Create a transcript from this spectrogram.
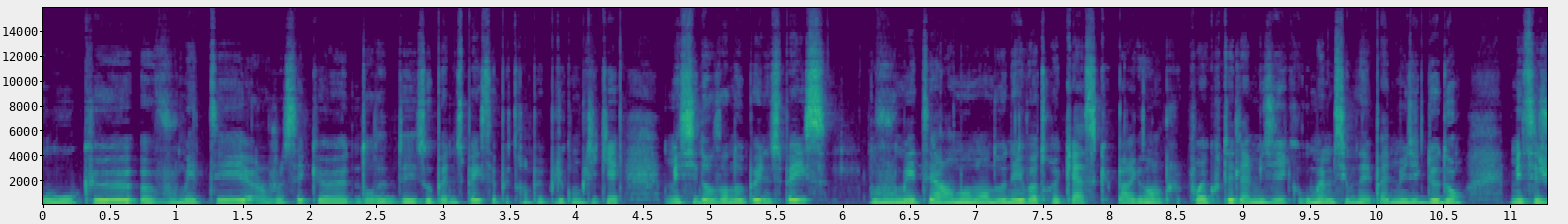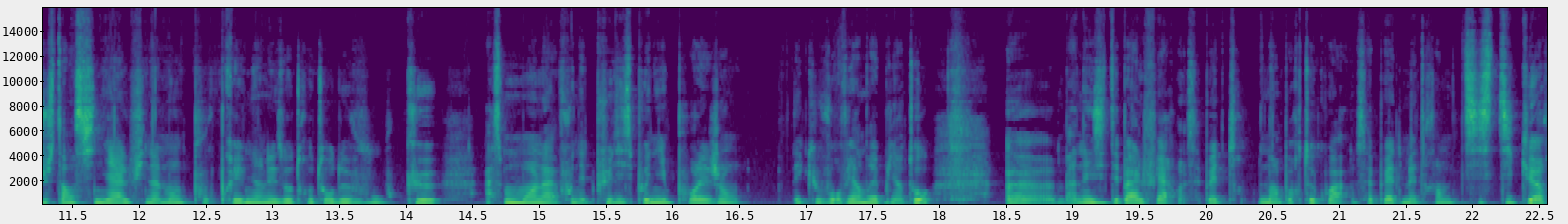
ou que euh, vous mettez, alors je sais que dans des open space ça peut être un peu plus compliqué, mais si dans un open space vous mettez à un moment donné votre casque par exemple pour écouter de la musique ou même si vous n'avez pas de musique dedans mais c'est juste un signal finalement pour prévenir les autres autour de vous que à ce moment là vous n'êtes plus disponible pour les gens et que vous reviendrez bientôt, euh, bah, n'hésitez pas à le faire. Ça peut être n'importe quoi. Ça peut être mettre un petit sticker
